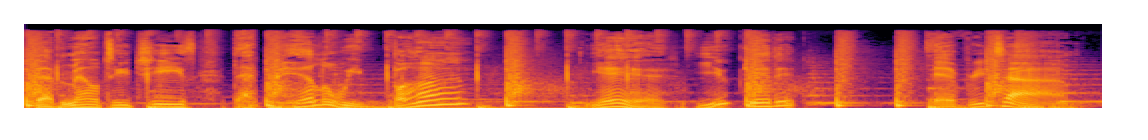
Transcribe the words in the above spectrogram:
that melty cheese, that pillowy bun. Yeah, you get it. Every time.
